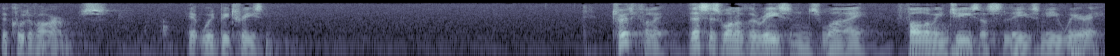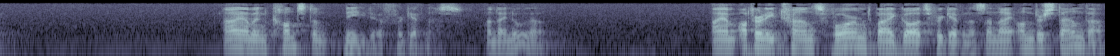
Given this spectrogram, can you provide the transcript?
the coat of arms. It would be treason. Truthfully, this is one of the reasons why following Jesus leaves me weary. I am in constant need of forgiveness, and I know that. I am utterly transformed by God's forgiveness, and I understand that.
